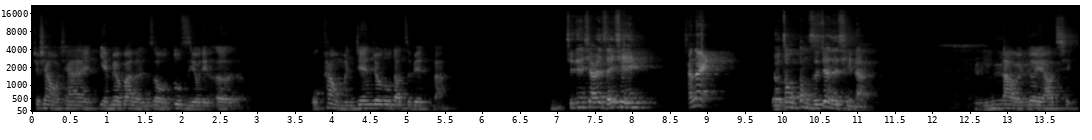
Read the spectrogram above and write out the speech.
就像我现在也没有办法忍受，我肚子有点饿了。我看我们今天就录到这边吧。今天夏日谁请？安奈，有中动词券的请啊！大伟哥也要请。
